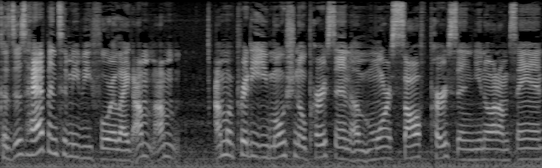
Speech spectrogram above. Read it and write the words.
cuz this happened to me before like I'm I'm I'm a pretty emotional person, a more soft person, you know what I'm saying,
